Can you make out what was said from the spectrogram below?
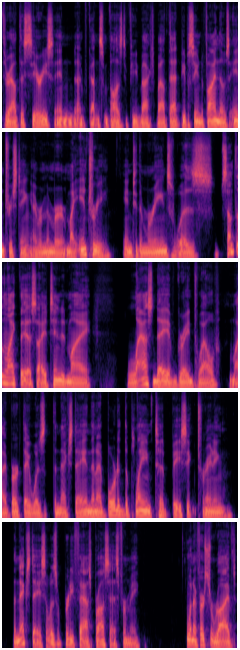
throughout this series, and I've gotten some positive feedback about that. People seem to find those interesting. I remember my entry into the Marines was something like this I attended my last day of grade 12. My birthday was the next day, and then I boarded the plane to basic training the next day. So it was a pretty fast process for me. When I first arrived,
